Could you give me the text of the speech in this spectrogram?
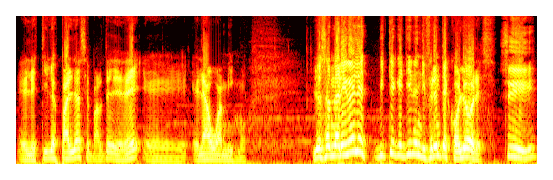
El estilo espalda se parte desde eh, el agua mismo. Los andariveles, viste que tienen diferentes colores. Sí.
